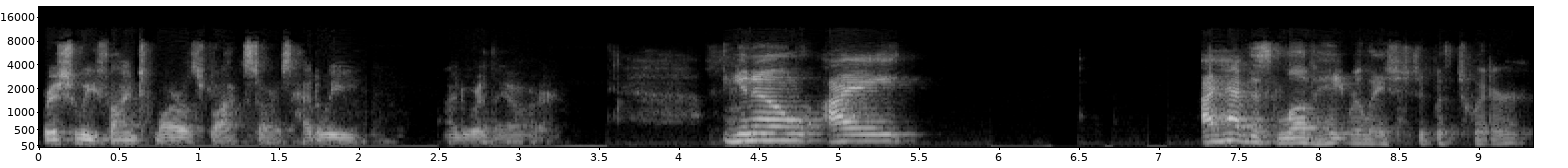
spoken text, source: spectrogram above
Where should we find tomorrow's rock stars? How do we find where they are? You know, I I have this love hate relationship with Twitter,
